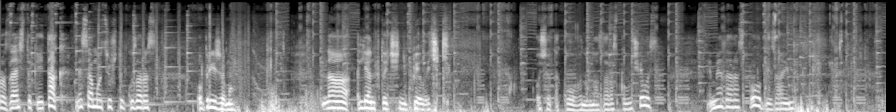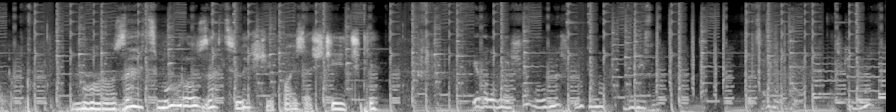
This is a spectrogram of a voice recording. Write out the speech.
Морозець такий. Так, несемо цю штуку зараз обріжемо на ленточні пилочки. Ось отакого воно у нас зараз вийшло. І ми зараз пообрізаємо. Морозець, морозець, не щіпай за щічки. І головне, що? Головне, щоб воно влізло. Це головне.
